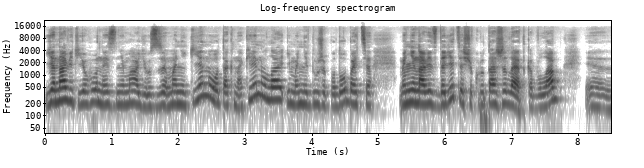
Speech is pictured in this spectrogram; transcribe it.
Я навіть його не знімаю з манікену, отак накинула, і мені дуже подобається. Мені навіть здається, що крута жилетка була б е,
